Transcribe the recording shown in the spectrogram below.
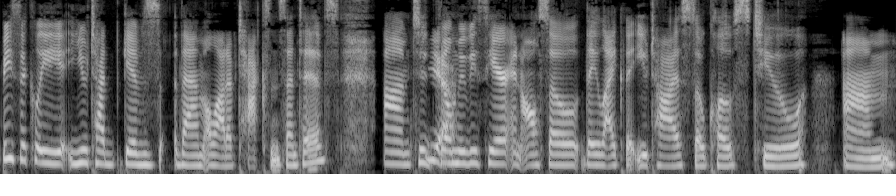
Basically, Utah gives them a lot of tax incentives um, to Yeah. film movies here, and also they like that Utah is so close to. Um,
